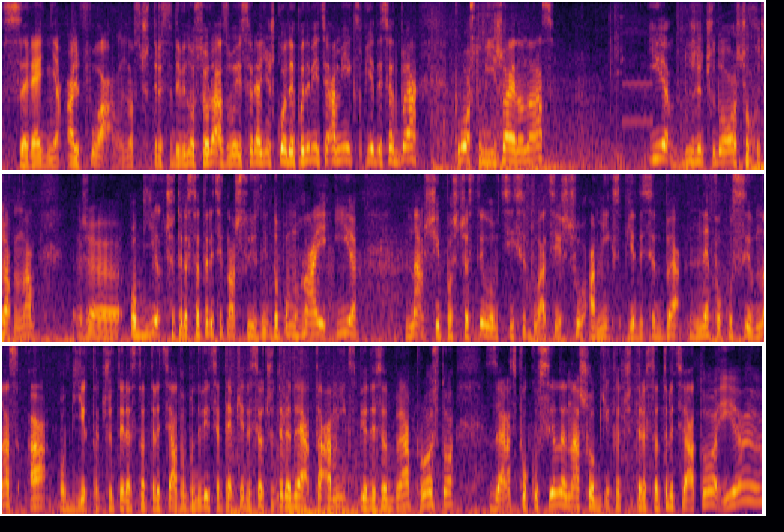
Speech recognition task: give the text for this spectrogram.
середня альфа. У нас 490 разової середньої шкоди. Подивіться, AMX 50B просто в'їжджає на нас. І дуже чудово, що хоча б нам е, об'єкт 430 наш союзний допомагає, і нам ще пощастило в цій ситуації, що AMX 50B не фокусив нас, а об'єкта 430. Подивіться, Т-54D та AMX 50B просто зараз фокусили нашого об'єкта 430 і е,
